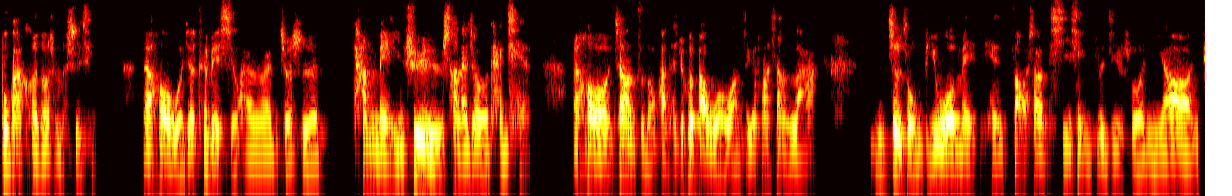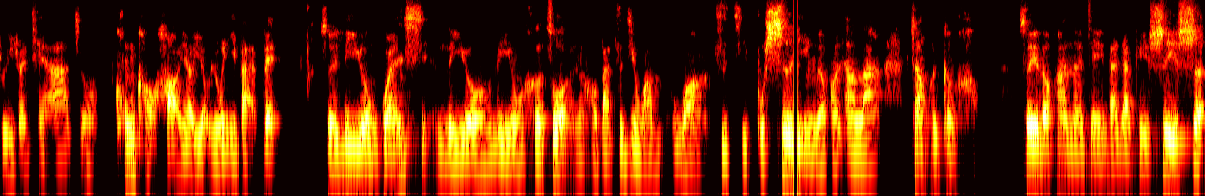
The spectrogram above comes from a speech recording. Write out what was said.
不管合作什么事情。然后我就特别喜欢，就是他每一句上来就谈钱。然后这样子的话，他就会把我往这个方向拉。这种比我每天早上提醒自己说你要注意赚钱啊，这种空口号要有用一百倍。所以利用关系，利用利用合作，然后把自己往往自己不适应的方向拉，这样会更好。所以的话呢，建议大家可以试一试。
